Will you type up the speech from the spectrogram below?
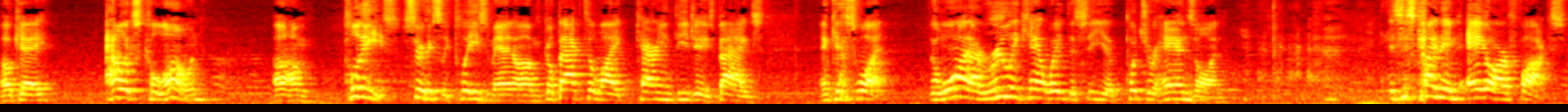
Okay? Alex Colon, um, please, seriously, please, man, um, go back to like carrying DJ's bags. And guess what? The one I really can't wait to see you put your hands on is this guy named A.R. Fox.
